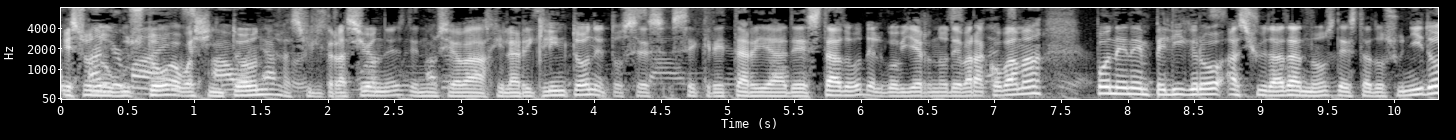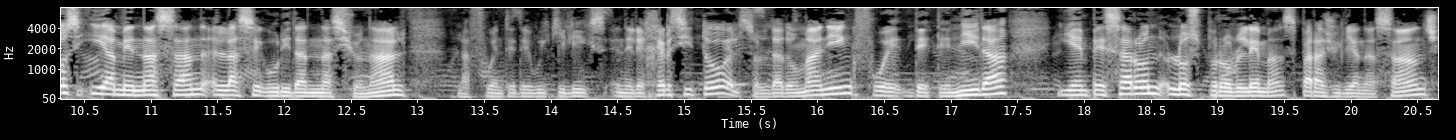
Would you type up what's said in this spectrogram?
Eso no gustó a Washington, las filtraciones, denunciaba a Hillary Clinton, entonces secretaria de Estado del gobierno de Barack Obama, ponen en peligro a ciudadanos de Estados Unidos y amenazan la seguridad nacional. La fuente de Wikileaks en el ejército, el soldado Manning, fue detenida y empezaron los problemas para Julian Assange.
